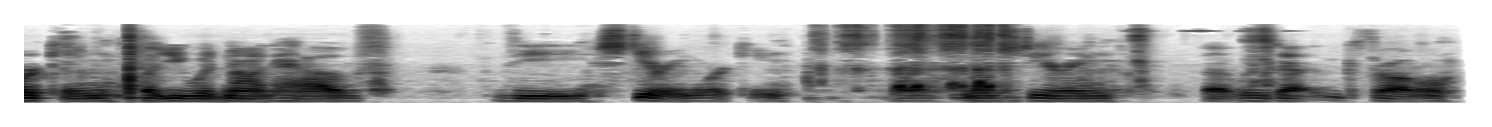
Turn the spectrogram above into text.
working, but you would not have the steering working. Uh, no steering, but we've got throttle.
